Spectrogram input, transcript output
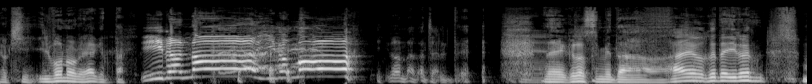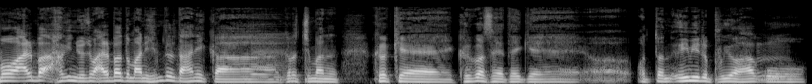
역시 일본어로 해야겠다. 일어나, 일어나! 일어나가 잘 돼. 네, 그렇습니다. 아유, 근데 이런, 뭐, 알바, 하긴 요즘 알바도 많이 힘들다 하니까. 그렇지만, 그렇게 그것에 되게, 어, 어떤 의미를 부여하고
